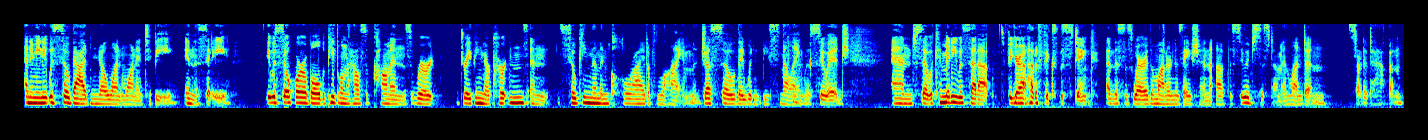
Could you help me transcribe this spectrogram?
And I mean, it was so bad, no one wanted to be in the city. It was so horrible. The people in the House of Commons were draping their curtains and soaking them in chloride of lime just so they wouldn't be smelling the sewage. And so a committee was set up to figure out how to fix the stink. And this is where the modernization of the sewage system in London started to happen.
